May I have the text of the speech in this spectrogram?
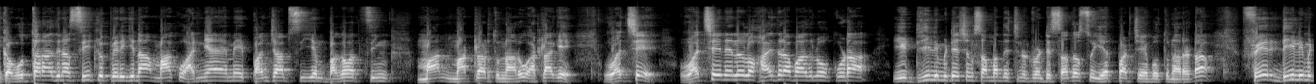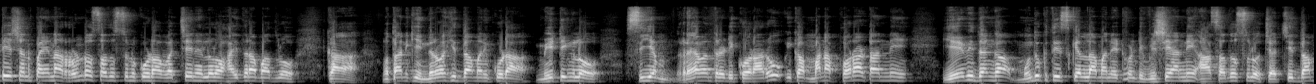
ఇక ఉత్తరాదిన సీట్లు పెరిగినా మాకు అన్యాయమే పంజాబ్ సీఎం భగవత్ సింగ్ మాన్ మాట్లాడుతున్నారు. అట్లాగే వచ్చే వచ్చే నెలలో హైదరాబాద్లో కూడా ఈ డీలిమిటేషన్ సంబంధించినటువంటి సదస్సు ఏర్పాటు చేయబోతున్నారట. ఫేర్ డీలిమిటేషన్ పైన రెండో సదస్సును కూడా వచ్చే నెలలో హైదరాబాద్లో ఇక మొత్తానికి నిర్వహిద్దామని కూడా మీటింగ్లో సీఎం రేవంత్ రెడ్డి కోరారు. ఇక మన పోరాటాన్ని ఏ విధంగా ముందుకు తీసుకెళ్దామనేటువంటి విషయాన్ని ఆ సదస్సులో చర్చిద్దాం.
